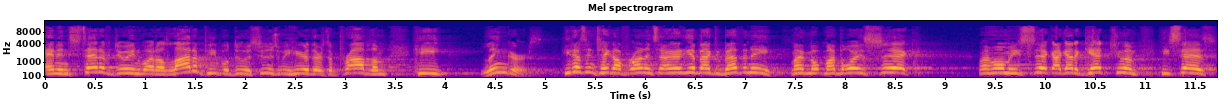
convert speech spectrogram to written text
And instead of doing what a lot of people do as soon as we hear there's a problem, he lingers. He doesn't take off running and say, I gotta get back to Bethany. My, my boy is sick. My homie's sick. I gotta get to him. He says,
